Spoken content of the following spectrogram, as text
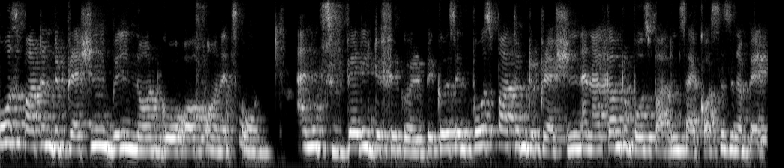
postpartum depression will not go off on its own. And it's very difficult because in postpartum depression, and I'll come to postpartum psychosis in a bit,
